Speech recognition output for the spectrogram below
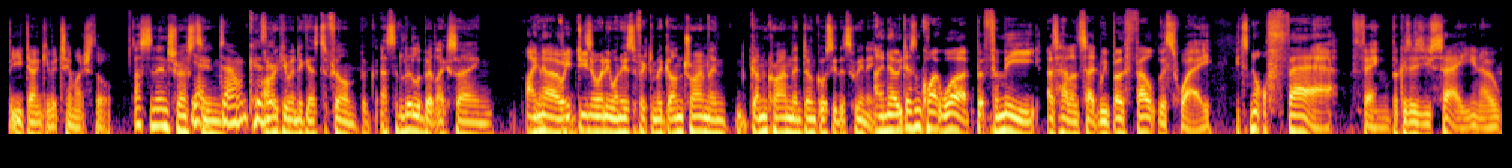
but you don't give it too much thought. That's an interesting Yeah, don't, 'cause it- argument against a film. But that's a little bit like saying, I you know, if you- do you know anyone who's a victim of gun crime? Then gun crime, then don't go see the Sweeney. I know it doesn't quite work, but for me, as Helen said, we both felt this way. It's not a fair thing because, as you say, you know,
